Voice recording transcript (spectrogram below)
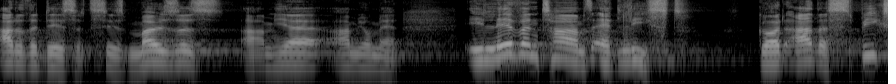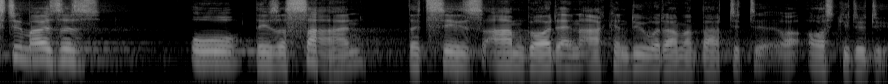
out of the desert. Says, Moses, I'm here, I'm your man. 11 times at least, God either speaks to Moses or there's a sign that says, I'm God and I can do what I'm about to t- ask you to do.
